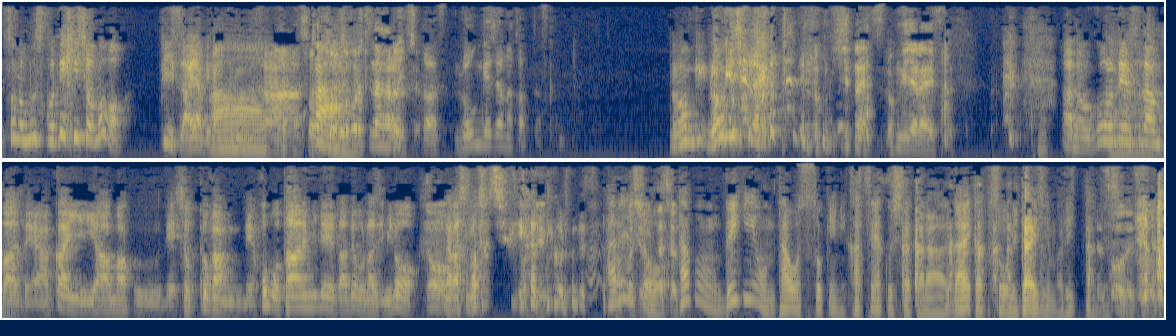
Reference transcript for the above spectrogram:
その息子で秘書のピース綾部がああ、そう、そっかそうそこで繋があるんですよ。れちょっとロン毛じゃなかったですか来るんです。ロン毛、ロン毛じゃなかったんです。ロン毛じゃないです、ロン毛じゃないです。あの、ゴールデンスランバーで赤いヤーマフで、ショットガンで、ほぼターミネーターでおなじみのの長島敏之がやってくるんですよ。あれでしょ多分、レギオン倒すときに活躍したから、内閣総理大臣まで行ったんですよ。そうです、そうです。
